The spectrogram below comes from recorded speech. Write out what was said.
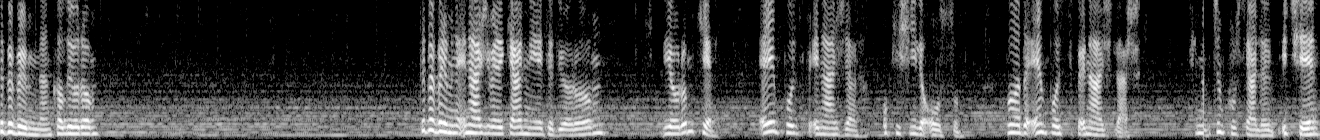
Tepe bölümünden kalıyorum. Tepe bölümüne enerji verirken niyet ediyorum. Diyorum ki en pozitif enerjiler o kişiyle olsun. Bu arada en pozitif enerjiler. Şimdi bütün kursiyerlerim için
